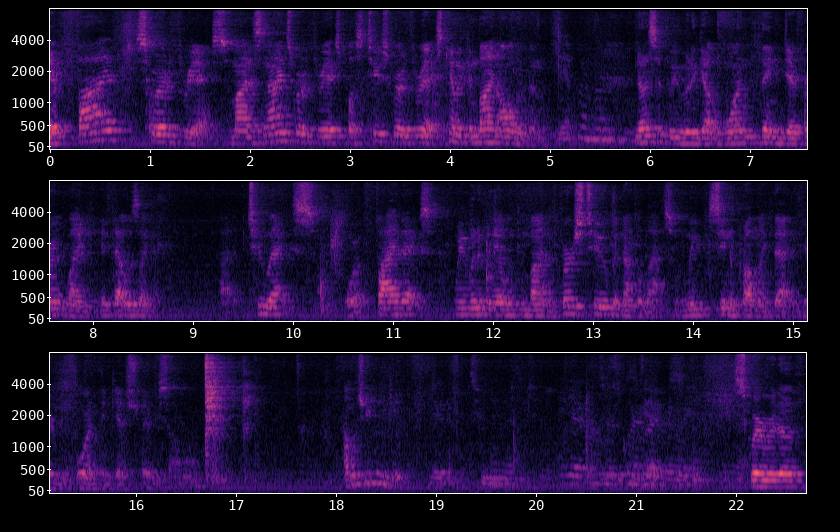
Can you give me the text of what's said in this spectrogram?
have 5 square root of 3x minus 9 square root of 3x plus 2 square root of 3x. Can we combine all of them? Yep. Mm-hmm. Notice if we would have got one thing different, like if that was like a 2x or a 5x, we would have been able to combine the first two, but not the last one. We've seen a problem like that in here before, I think yesterday we saw one. How much are you going to get? Negative two. Square root of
